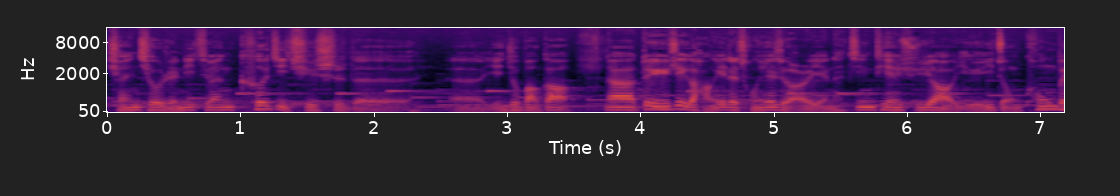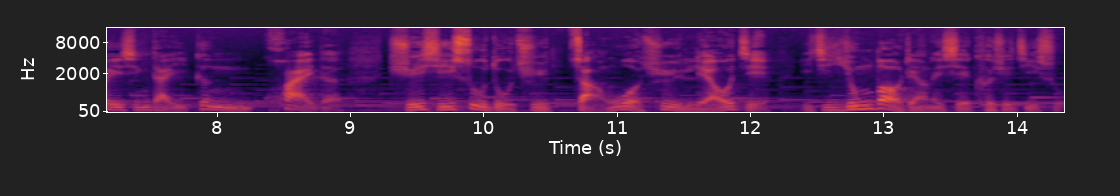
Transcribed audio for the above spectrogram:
全球人力资源科技趋势的。呃，研究报告。那对于这个行业的从业者而言呢，今天需要有一种空杯心态，以更快的学习速度去掌握、去了解以及拥抱这样的一些科学技术。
